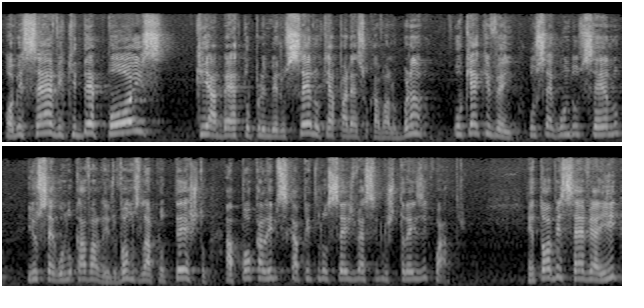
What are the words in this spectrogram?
Observe que depois que é aberto o primeiro selo, que aparece o cavalo branco, o que é que vem? O segundo selo e o segundo cavaleiro. Vamos lá para o texto? Apocalipse capítulo 6, versículos 3 e 4. Então observe aí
